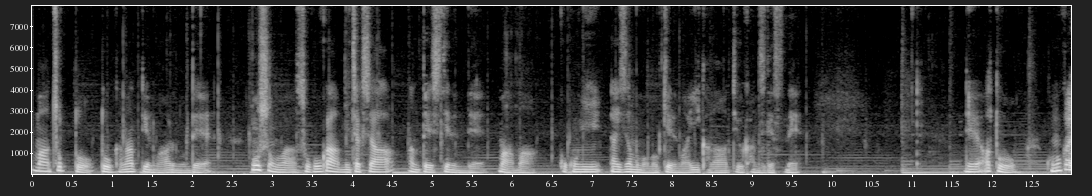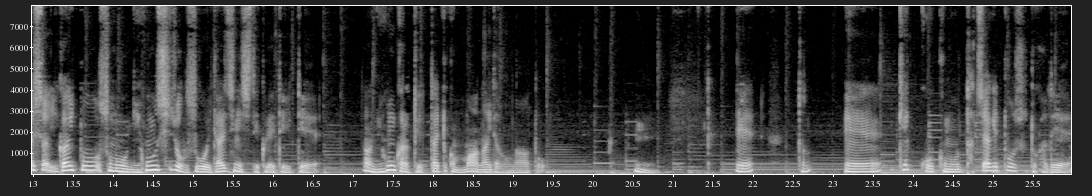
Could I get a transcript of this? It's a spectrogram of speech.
まあちょっとどうかなっていうのはあるので、モーションはそこがめちゃくちゃ安定してるんで、まあまあ、ここに大事なものを乗っけるのはいいかなっていう感じですね。で、あと、この会社意外とその日本市場をすごい大事にしてくれていて、だから日本から撤退とかもまあないだろうなと。うん。で、えー、結構この立ち上げ当初とかで、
